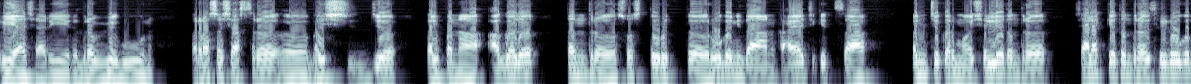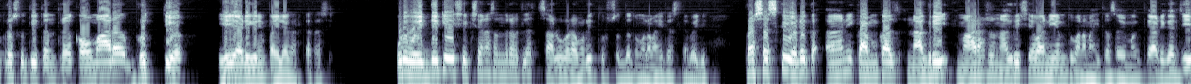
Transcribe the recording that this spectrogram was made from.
क्रिया शरीर द्रव्य गुण रसशास्त्र भैष्य कल्पना अगद तंत्र स्वस्थ वृत्त रोगनिदान कायाचिकित्सा पंचकर्म शल्यतंत्र शालाक्य तंत्र स्त्रीरोग प्रसूती तंत्र कौमार भृत्य हे या ठिकाणी पहिल्या घटकात असेल पुढे वैद्यकीय शिक्षणासंदर्भातल्या चालू घडामोडी तो सुद्धा तुम्हाला माहीत असल्या पाहिजे. प्रशासकीय घटक आणि कामकाज नागरी महाराष्ट्र नागरी सेवा नियम तुम्हाला माहीत असावे. मग त्या ठिकाणची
